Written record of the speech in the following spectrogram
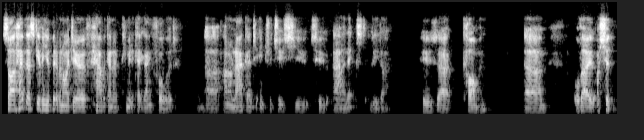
So I hope that's given you a bit of an idea of how we're going to communicate going forward. Uh, and I'm now going to introduce you to our next leader, who's uh, Carmen. Um, although I should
